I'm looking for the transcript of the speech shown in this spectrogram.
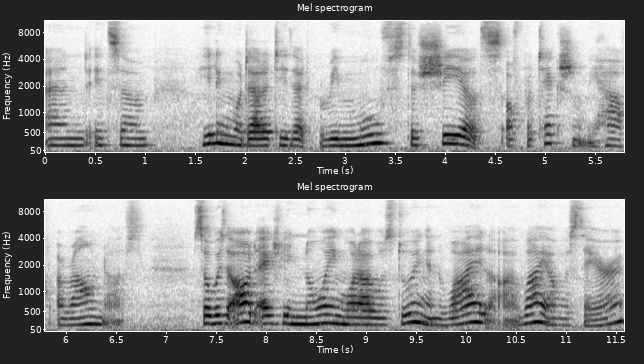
and it's a healing modality that removes the shields of protection we have around us. So without actually knowing what I was doing and why I, why I was there,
